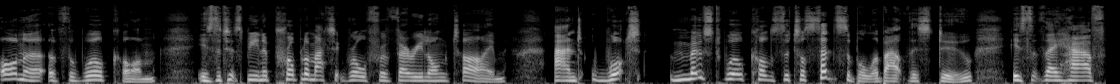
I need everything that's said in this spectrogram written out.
honour of the Worldcon is that it's been a problematic role for a very long time. And what most Worldcons that are sensible about this do is that they have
